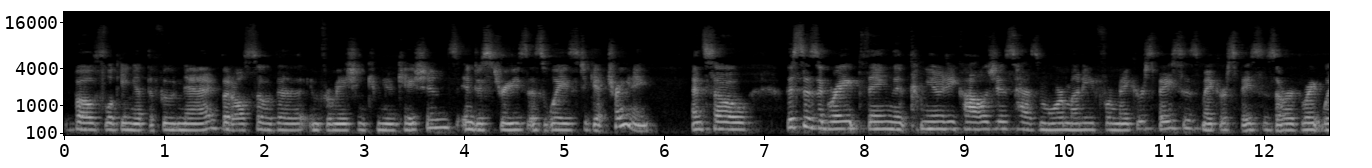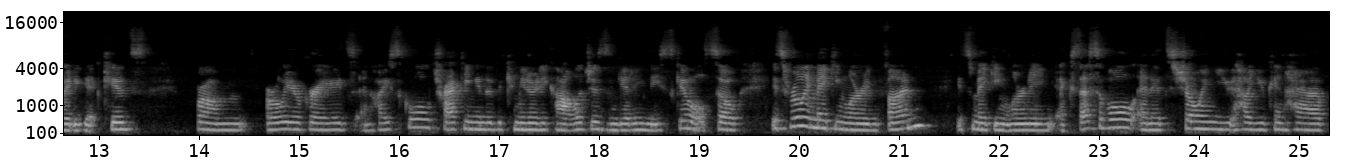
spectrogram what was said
both looking at the food and ag, but also the information communications industries as ways to get training. And so this is a great thing that community colleges has more money for maker spaces. Maker spaces are a great way to get kids from earlier grades and high school, tracking into the community colleges and getting these skills. So it's really making learning fun. It's making learning accessible and it's showing you how you can have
